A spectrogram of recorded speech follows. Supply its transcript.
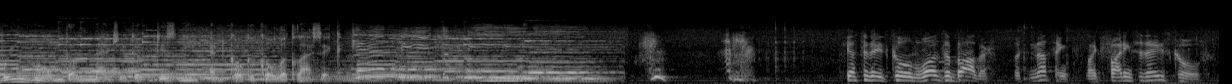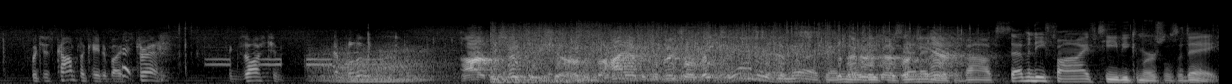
Bring home the magic of Disney and Coca-Cola Classic. Yesterday's cold was a bother, but nothing like fighting today's cold, which is complicated by stress, exhaustion, and pollutants. Our researchers show that the higher the commercial The rates, average American the better will be does on the presented with about 75 TV commercials a day,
